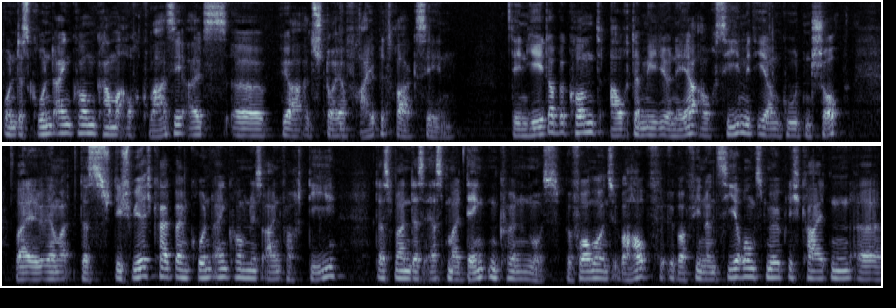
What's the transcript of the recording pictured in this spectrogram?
und das Grundeinkommen kann man auch quasi als, äh, ja, als Steuerfreibetrag sehen, den jeder bekommt, auch der Millionär, auch Sie mit Ihrem guten Job. Weil wenn man, das, die Schwierigkeit beim Grundeinkommen ist einfach die, dass man das erstmal denken können muss. Bevor wir uns überhaupt über Finanzierungsmöglichkeiten äh,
